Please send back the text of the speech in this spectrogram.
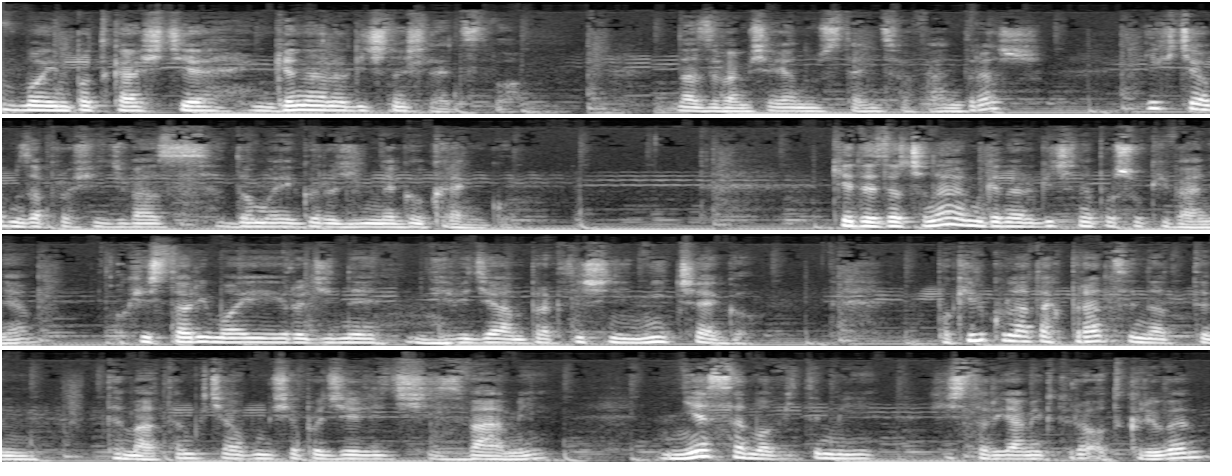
w moim podcaście Genealogiczne Śledztwo. Nazywam się Janusz Stanisław Andrasz i chciałbym zaprosić Was do mojego rodzinnego kręgu. Kiedy zaczynałem genealogiczne poszukiwania, o historii mojej rodziny nie wiedziałam praktycznie niczego. Po kilku latach pracy nad tym tematem chciałbym się podzielić z Wami niesamowitymi historiami, które odkryłem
